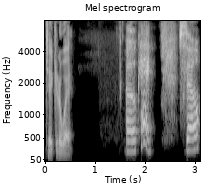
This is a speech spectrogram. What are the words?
take it away. Okay. So,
